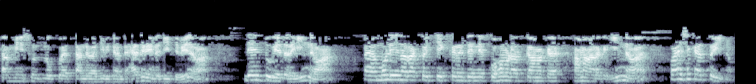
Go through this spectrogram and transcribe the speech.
තම මිනිසුන්ට ලොකු ඇත්තන්ට වැඩි විදිහට හැදෙන්න සිද්ධ වෙනවා. දෙද්දු ගෙදර ඉන්නවා. මොලේ නරක් වෙච්ච එක්කෙනෙක් දෙන්නේ කොහොමදත් ගමක අමාරක ඉන්නවා. වයසක ඇත්තෝ ඉන්නවා.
